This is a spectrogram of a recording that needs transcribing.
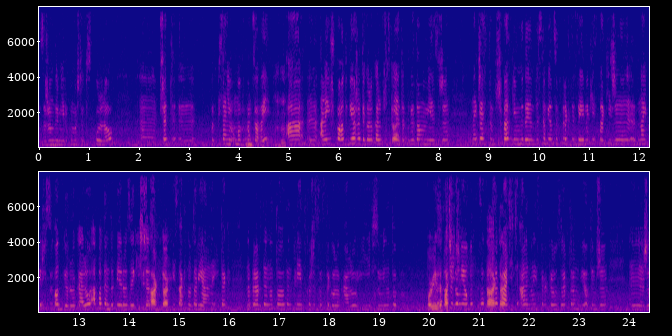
zarządem nieruchomością wspólną przed y, podpisaniem umowy końcowej, Mhm. a, y, ale już po odbiorze tego lokalu przez klienta, bo wiadomo jest, że najczęstszym przypadkiem występującym w praktyce jednak jest taki, że najpierw jest odbiór lokalu, a potem dopiero za jakiś czas Tak, tak. jest akt notarialny. I tak naprawdę no to ten klient korzysta z tego lokalu i w sumie no to Powinien zapłacić. dlaczego miałby za to Tak, tak. zapłacić? Ale no jest taka klauzula, która mówi o tym, że, że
